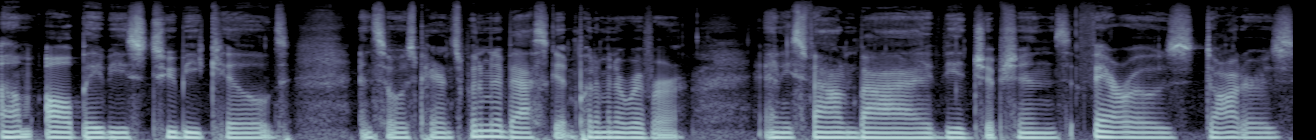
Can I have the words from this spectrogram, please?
um, all babies to be killed. And so his parents put him in a basket and put him in a river. And he's found by the Egyptians, Pharaoh's daughters.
